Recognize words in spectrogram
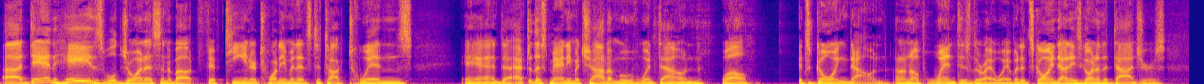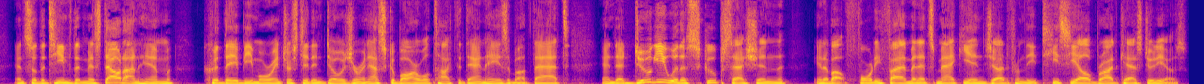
Uh, Dan Hayes will join us in about 15 or 20 minutes to talk twins. And uh, after this Manny Machado move went down, well, it's going down. I don't know if went is the right way, but it's going down. He's going to the Dodgers. And so the teams that missed out on him, could they be more interested in Dozier and Escobar? We'll talk to Dan Hayes about that. And uh, Doogie with a scoop session in about 45 minutes. Mackey and Judd from the TCL broadcast studios.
